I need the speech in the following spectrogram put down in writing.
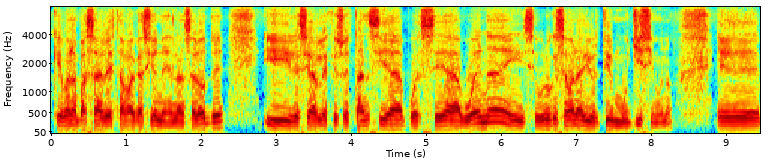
que van a pasar estas vacaciones en Lanzarote y desearles que su estancia pues sea buena y seguro que se van a divertir muchísimo, ¿no? Eh,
